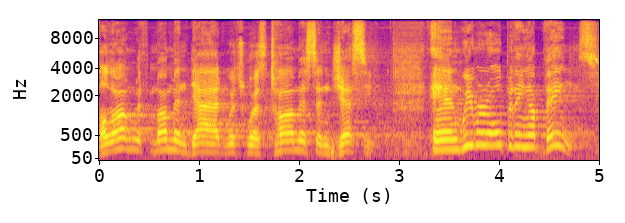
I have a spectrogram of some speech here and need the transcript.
along with mom and dad, which was Thomas and Jesse. And we were opening up veins.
